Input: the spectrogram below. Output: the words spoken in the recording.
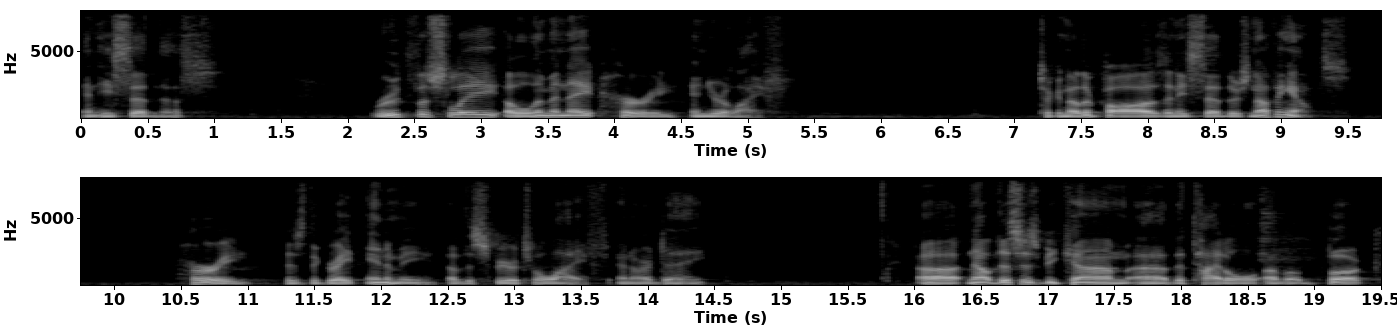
and he said this Ruthlessly eliminate hurry in your life. Took another pause and he said, There's nothing else. Hurry is the great enemy of the spiritual life in our day. Uh, now, this has become uh, the title of a book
